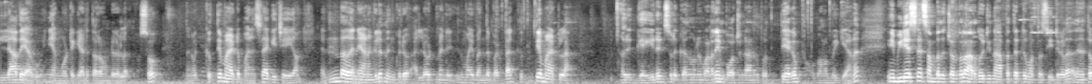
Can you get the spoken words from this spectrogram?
ഇല്ലാതെയാകും. ഇനി അങ്ങോട്ടേക്ക് അടുത്ത റൗണ്ടുകളിൽ സോ നിങ്ങൾ കൃത്യമായിട്ട് മനസ്സിലാക്കി ചെയ്യാം എന്താ തന്നെയാണെങ്കിലും നിങ്ങൾക്കൊരു അലോട്ട്മെന്റ് ഇതുമായി ബന്ധപ്പെട്ട കൃത്യമായിട്ടുള്ള ഒരു ഗൈഡൻസ് എടുക്കുക എന്ന് പറഞ്ഞാൽ വളരെ ഇമ്പോർട്ടന്റ് ആണെന്ന് പ്രത്യേകം ഓർമ്മിക്കുകയാണ്. ഇനി ബി ഡി എസിനെ സംബന്ധിച്ചിടത്തോളം അറുന്നൂറ്റി നാൽപ്പത്തെട്ട് മൊത്തം സീറ്റുകൾ അതിനകത്ത്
